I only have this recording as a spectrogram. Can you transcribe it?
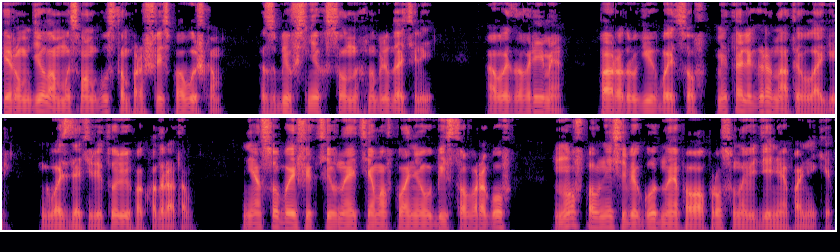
Первым делом мы с Мангустом прошлись по вышкам, сбив с них сонных наблюдателей. А в это время пара других бойцов метали гранаты в лагерь, гвоздя территорию по квадратам. Не особо эффективная тема в плане убийства врагов, но вполне себе годная по вопросу наведения паники.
